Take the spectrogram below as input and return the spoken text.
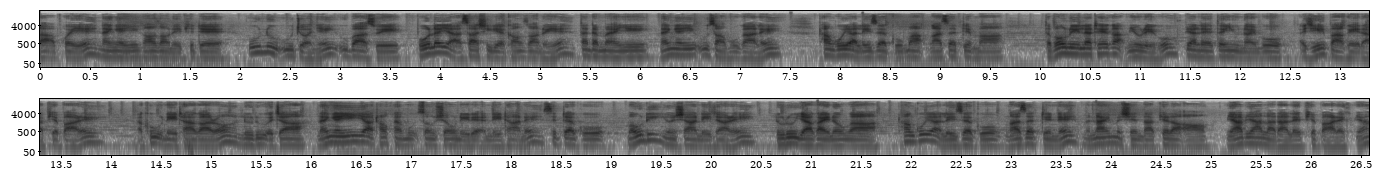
လာအဖွဲ့ရဲ့နိုင်ငံရေးခေါင်းဆောင်တွေဖြစ်တဲ့ဥနုဥကျော်ငိမ့်ဥပဆွေဘိုးလက်ရအစရှိတဲ့ခေါင်းဆောင်တွေရဲ့တန်တမန်ရေးနိုင်ငံရေးဥဆောင်မှုကလည်း1949မှ51မှာတပုံတွေလက်ထက်ကမြို့တွေကိုပြန်လည်သိမ်းယူနိုင်ဖို့အရေးပါခဲ့တာဖြစ်ပါတယ်။ အခုအနေထားကတော့လူလူအကြားနိုင်ငံရေးရထောက်ခံမှုဆုံးရှုံးနေတဲ့အနေအထားနဲ့စစ်တပ်ကိုမုံတီယွန်ရှာနေကြတယ်လူလူရာဂိုင်တုန်းက1949 51နဲ့မနိုင်မရှင်သာဖြစ်တော့အောင်များပြားလာတာလည်းဖြစ်ပါတယ်ခင်ဗျာ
